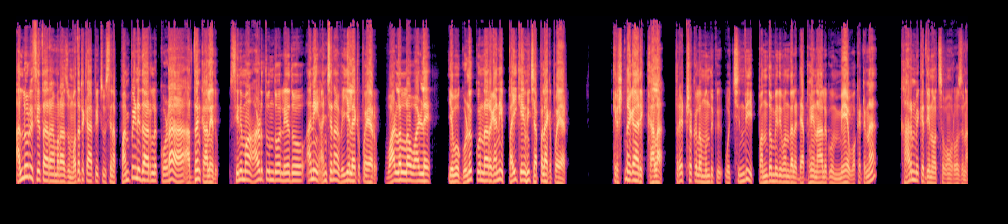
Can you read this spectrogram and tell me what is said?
అల్లూరి సీతారామరాజు మొదటి కాపీ చూసిన పంపిణీదారులకు కూడా అర్థం కాలేదు. సినిమా ఆడుతుందో లేదో అని అంచనా వెయ్యలేకపోయారు. వాళ్ళల్లో వాళ్ళే ఏవో గొణుక్కున్నారు గాని పైకేమీ చెప్పలేకపోయారు. కృష్ణగారి కళ ప్రేక్షకుల ముందుకు వచ్చింది పంతొమ్మిది వందల డెబ్బై నాలుగు మే ఒకటిన కార్మిక దినోత్సవం రోజున.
